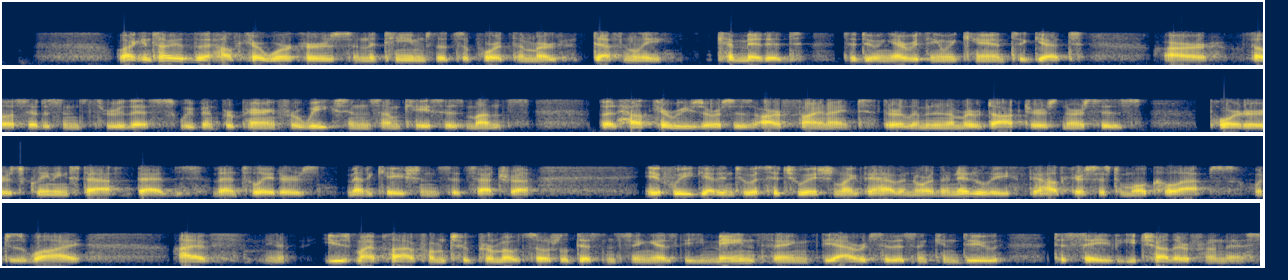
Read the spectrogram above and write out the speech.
Well, I can tell you the healthcare workers and the teams that support them are definitely committed to doing everything we can to get our fellow citizens through this. We've been preparing for weeks, and in some cases, months. But healthcare resources are finite. There are a limited number of doctors, nurses, porters, cleaning staff, beds, ventilators, medications, etc. If we get into a situation like they have in northern Italy, the healthcare system will collapse, which is why I've you know, used my platform to promote social distancing as the main thing the average citizen can do to save each other from this.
